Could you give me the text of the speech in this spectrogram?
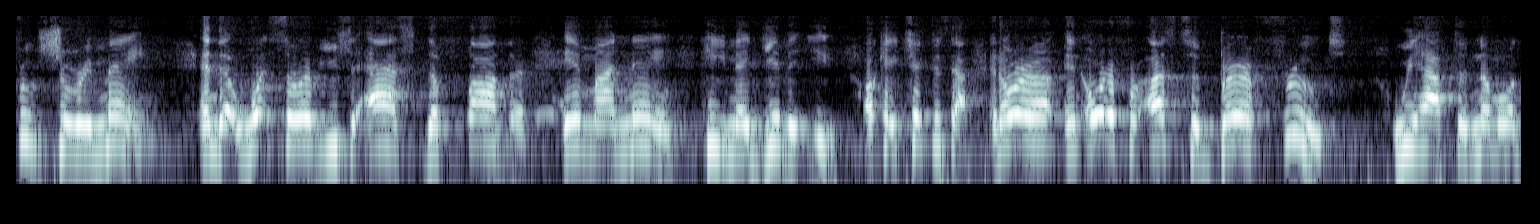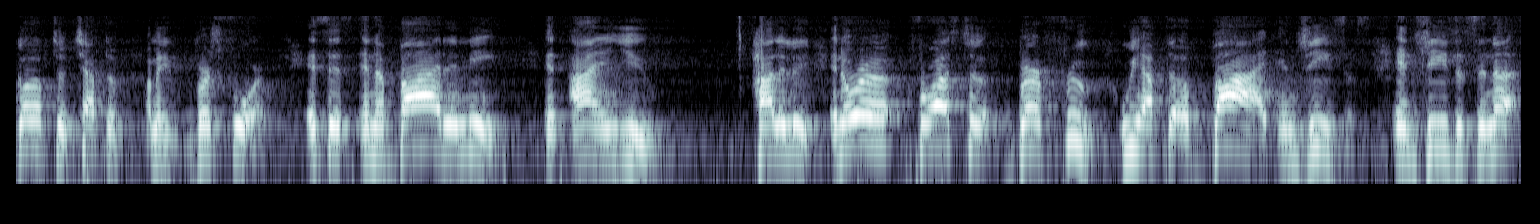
fruit should remain and that whatsoever you should ask the Father in my name, he may give it you. Okay, check this out. In order, in order for us to bear fruit, we have to, number one, go up to chapter, I mean, verse 4. It says, and abide in me, and I in you. Hallelujah. In order for us to bear fruit, we have to abide in Jesus, and Jesus in us.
